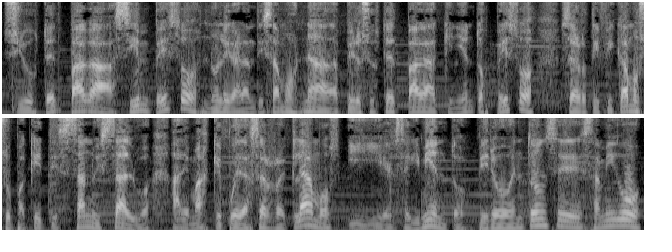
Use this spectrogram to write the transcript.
Si usted paga 100 pesos, no le garantizamos nada, pero si usted paga 500 pesos, certificamos su paquete sano y salvo. Además que puede hacer reclamos y el seguimiento. Pero entonces, amigo,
